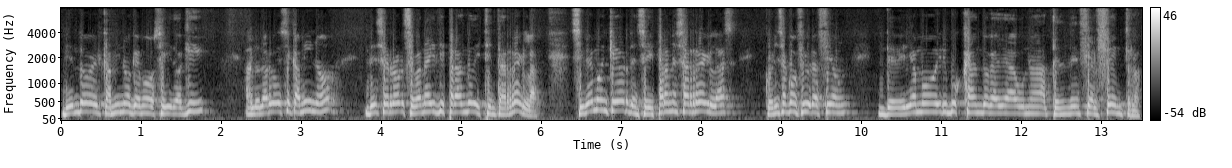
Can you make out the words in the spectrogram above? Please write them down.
viendo el camino que hemos seguido aquí. A lo largo de ese camino, de ese error, se van a ir disparando distintas reglas. Si vemos en qué orden se disparan esas reglas, con esa configuración, deberíamos ir buscando que haya una tendencia al centro.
